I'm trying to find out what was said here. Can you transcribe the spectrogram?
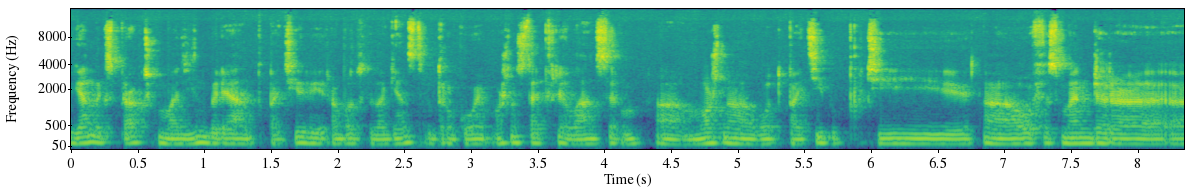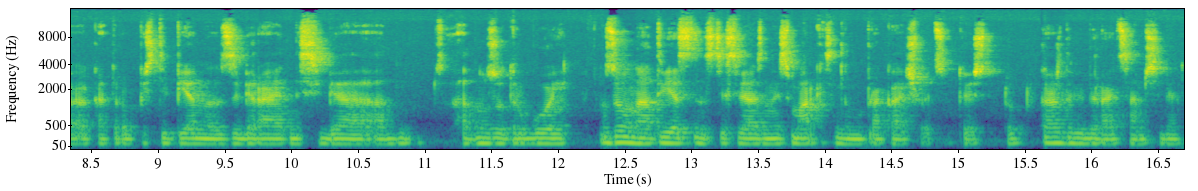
Яндекс Практикум один вариант, пойти работать в агентстве другой. Можно стать фрилансером. А, можно вот пойти по пути а, офис-менеджера, э, который постепенно забирает на себя одну за другой зоны ответственности, связанные с маркетингом, прокачивается. То есть тут каждый выбирает сам себя.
